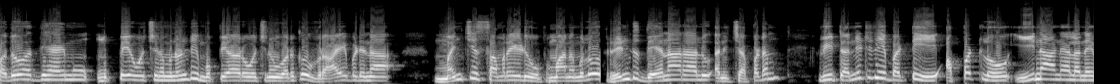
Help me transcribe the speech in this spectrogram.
పదో అధ్యాయము ముప్పై వచనం నుండి ముప్పై ఆరో వచనం వరకు వ్రాయబడిన మంచి సమరయుడి ఉపమానములో రెండు దేనారాలు అని చెప్పడం వీటన్నిటిని బట్టి అప్పట్లో ఈ నాణ్యాలనే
